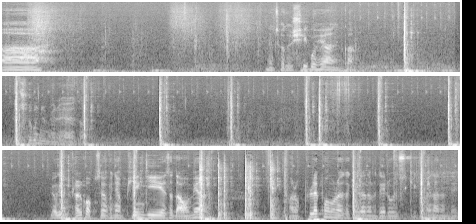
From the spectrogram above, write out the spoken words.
아. 저도 쉬고 해야 하니까 출근 준비를 해야 해서. 여기는 별거 없어요. 그냥 비행기에서 나오면 바로 플랫폼으로 해서 계단으로 내려올 수 있게끔 해놨는데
